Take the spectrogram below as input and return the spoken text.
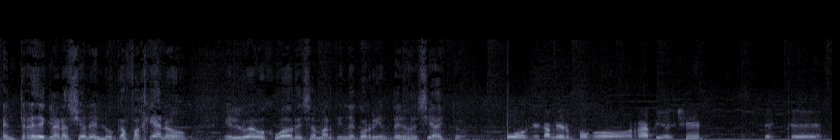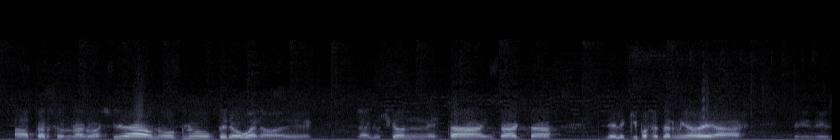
En tres declaraciones, Lucas Fagiano, el nuevo jugador de San Martín de Corrientes, nos decía esto. Hubo que cambiar un poco rápido el chip, este, adaptarse a una nueva ciudad, a un nuevo club, pero bueno, eh, la ilusión está intacta, el equipo se terminó de, de,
